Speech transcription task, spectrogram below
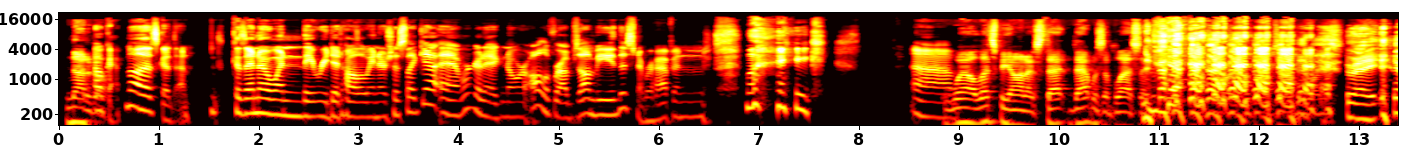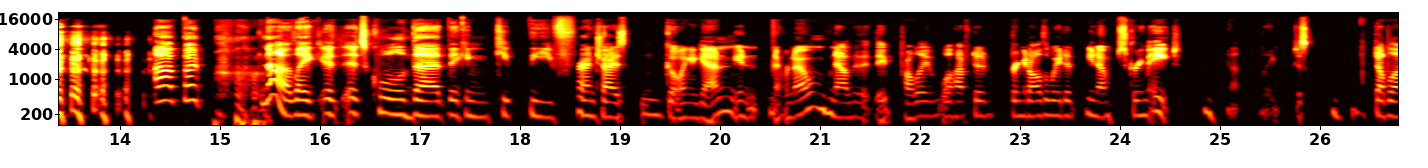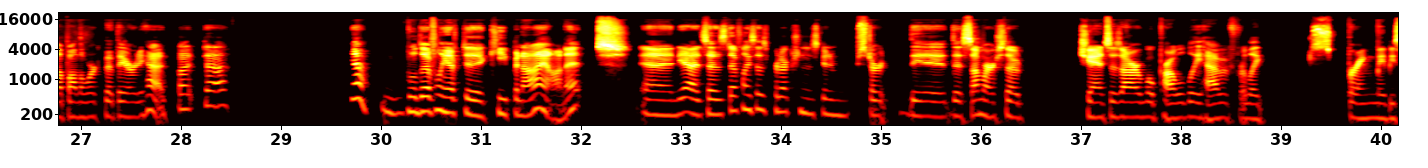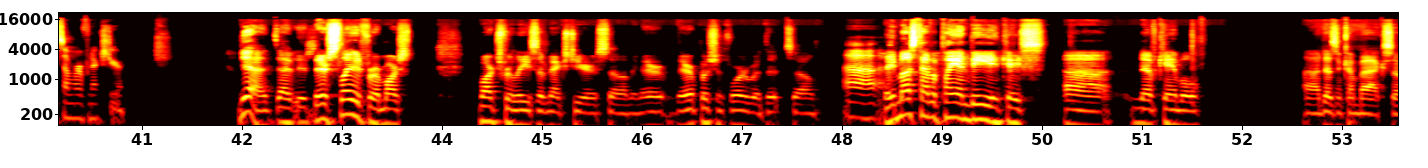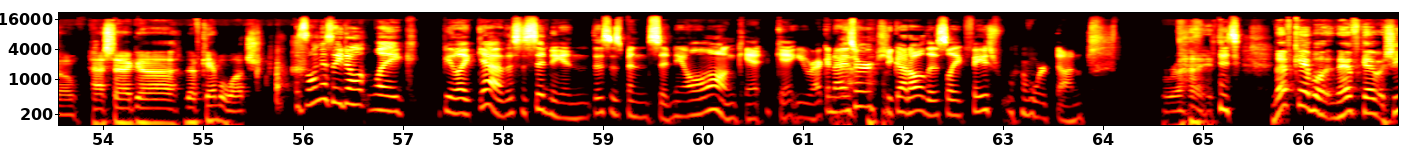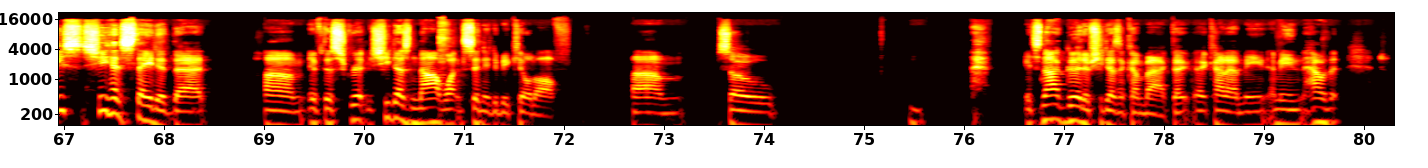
Not at all. Okay. Well, that's good then. Because I know when they redid Halloween, it's just like, yeah, and we're going to ignore all of Rob Zombie. This never happened. like, um, well, let's be honest. That that was a blessing. right. uh, but no, like it, it's cool that they can keep the franchise going again. You never know. Now that they probably will have to bring it all the way to you know Scream Eight, Uh, like just double up on the work that they already had. But uh, yeah, we'll definitely have to keep an eye on it. And yeah, it says definitely says production is going to start the the summer, so chances are we'll probably have it for like spring, maybe summer of next year. yeah, they're slated for a March March release of next year. So I mean, they're they're pushing forward with it. So Uh, they must have a plan B in case uh, Neve Campbell uh, doesn't come back. So hashtag uh, Neve Campbell watch. as long as they don't like be like, yeah, this is Sidney and this has been Sidney all along. Can't can't you recognize her? she got all this like face work done. Right. It's- Neve Campbell. Neve Campbell. She's she has stated that um, if the script, she does not want Sydney to be killed off. Um, so it's not good if she doesn't come back. That, that kind of mean. I mean, how the,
